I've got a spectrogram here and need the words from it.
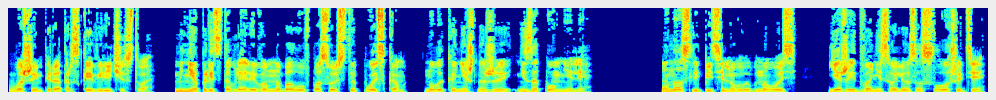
ваше императорское величество. Меня представляли вам на балу в посольстве польском, но вы, конечно же, не запомнили. Она ослепительно улыбнулась, я же едва не свалился с лошади,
